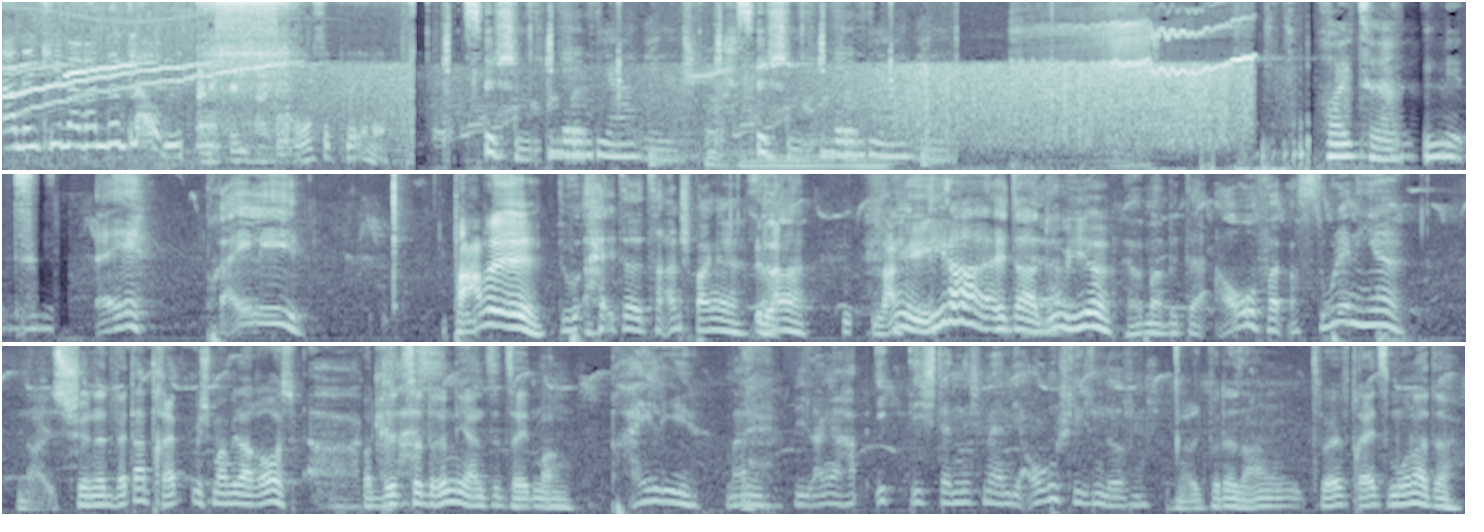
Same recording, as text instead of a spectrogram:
an den Klimawandel glauben. Es sind halt große Pläne. Zwischen den Jahren. Zwischen den Jahren. Heute mit Ey, Preili, Pavel, du alte Zahnspange. Sag La mal, lange hier, Alter, du hier. hör mal bitte auf, was machst du denn hier? Na, ist schönes Wetter, treibt mich mal wieder raus. Was willst du drin die ganze Zeit machen? Preili, Mann, wie lange hab ich dich denn nicht mehr in die Augen schließen dürfen? Ich würde sagen 12, 13 Monate.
